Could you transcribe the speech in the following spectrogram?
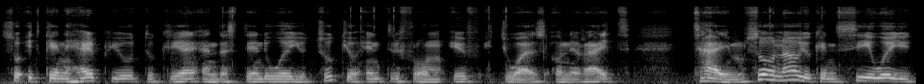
so it can help you to clearly understand where you took your entry from if it was on the right time. So now you can see where you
